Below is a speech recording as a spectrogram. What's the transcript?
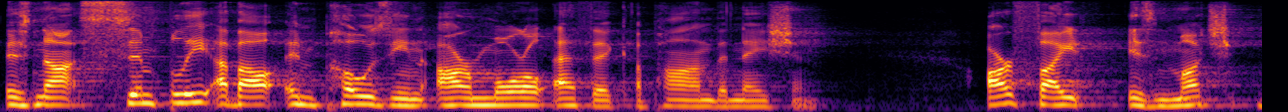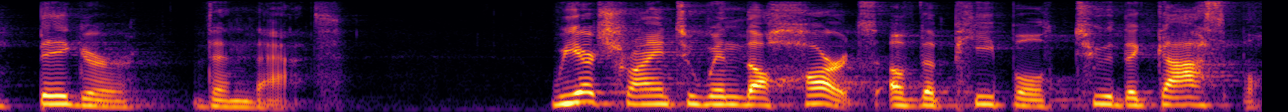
is not simply about imposing our moral ethic upon the nation. Our fight is much bigger than that. We are trying to win the hearts of the people to the gospel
